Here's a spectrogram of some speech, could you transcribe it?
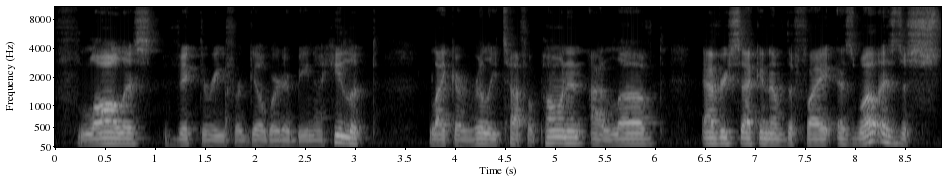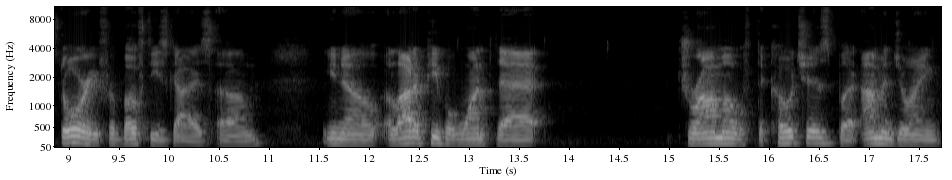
flawless victory for Gilbert Urbina. He looked like a really tough opponent. I loved every second of the fight, as well as the story for both these guys. Um, you know, a lot of people want that drama with the coaches, but I'm enjoying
